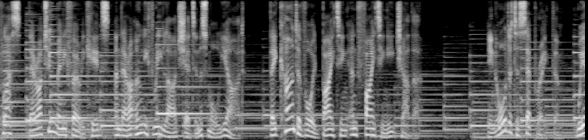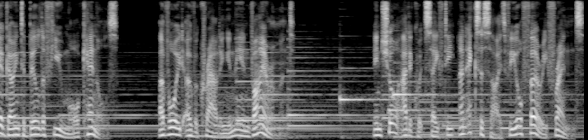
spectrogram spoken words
Plus, there are too many furry kids, and there are only three large sheds in a small yard. They can't avoid biting and fighting each other. In order to separate them, we are going to build a few more kennels. Avoid overcrowding in the environment. Ensure adequate safety and exercise for your furry friends.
